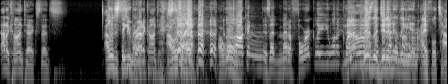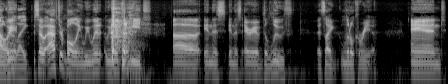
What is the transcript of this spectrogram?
Out of context, that's I was just thinking super about out it. of context. I was like, Are we oh. talking? Is that metaphorically you want to climb? No. there's legitimately an Eiffel Tower. We- like, so after bowling, we went we went to eat uh, in this in this area of Duluth. It's like Little Korea, and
